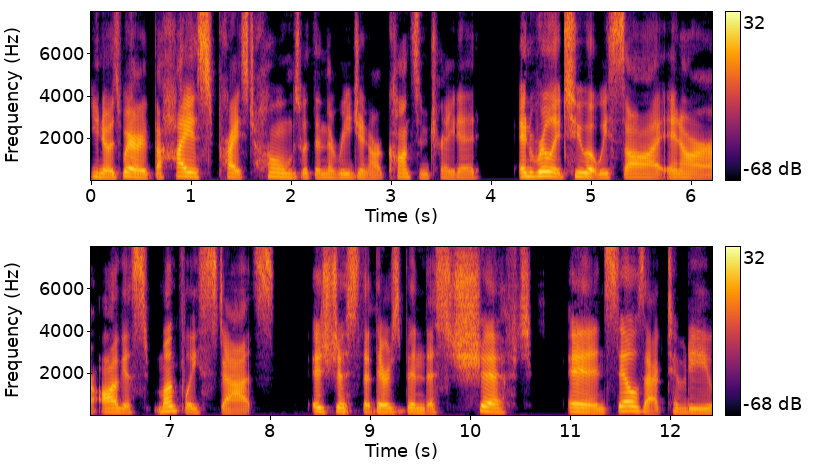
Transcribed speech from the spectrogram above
you know, is where the highest priced homes within the region are concentrated. And really, too, what we saw in our August monthly stats is just that there's been this shift in sales activity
